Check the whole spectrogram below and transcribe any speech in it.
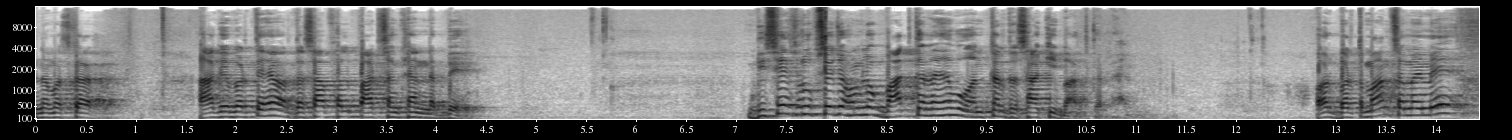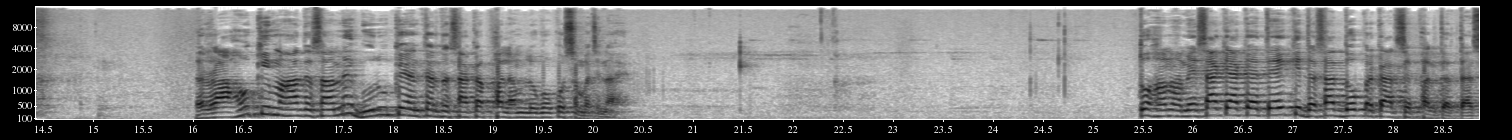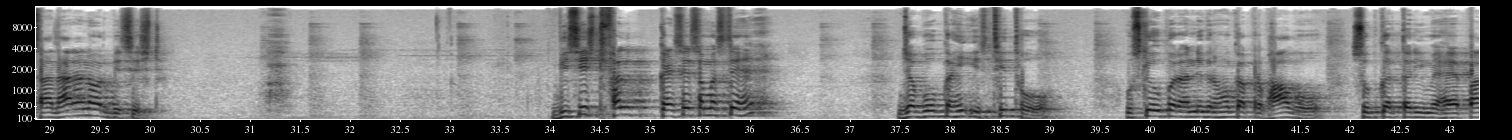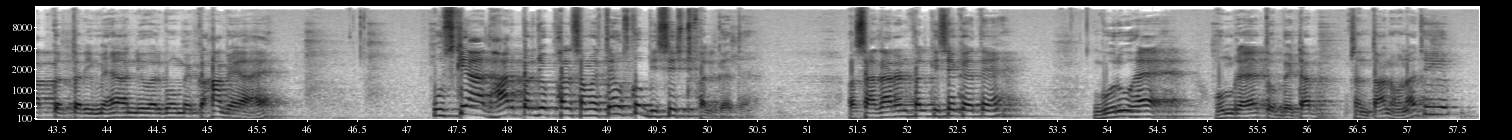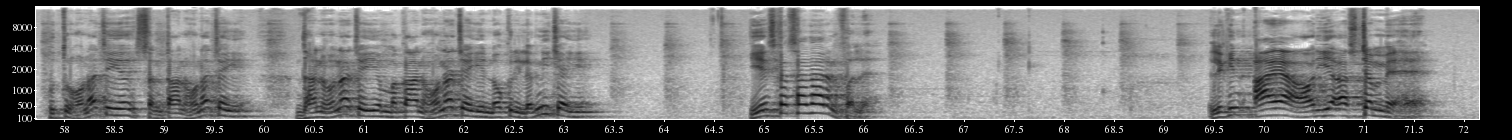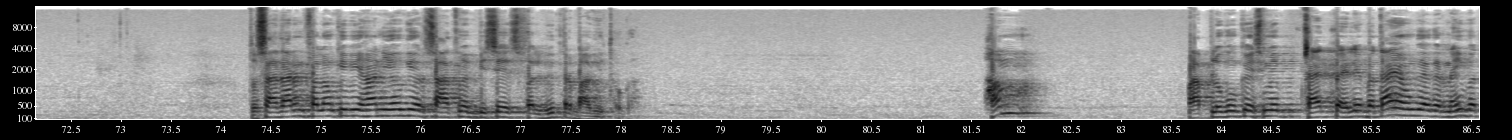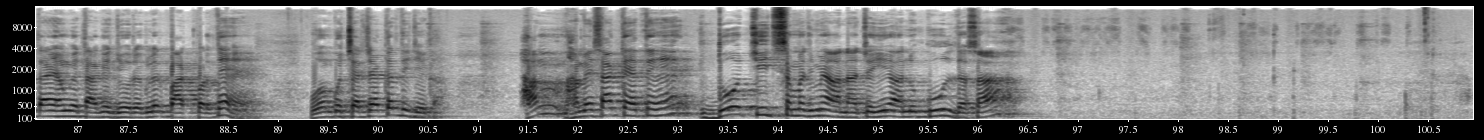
नमस्कार। आगे बढ़ते हैं और दशाफल पाठ संख्या नब्बे। विशेष रूप से जो हम लोग बात कर रहे हैं, वो अंतरदशा की बात कर रहे हैं। और वर्तमान समय में राहु की महादशा में गुरु के अंतरदशा का फल हम लोगों को समझना है। तो हम हमेशा क्या कहते हैं कि दशा दो प्रकार से फल करता है, साधारण और विशिष्ट। विशिष्ट फल कैसे समझते हैं? जब वो कहीं स्थित हो, उसके ऊपर अन्य ग्रहों का प्रभाव हो शुभ कर्तरी में है पाप कर्तरी में है, अन्य वर्गों में कहा गया है, उसके आधार पर जो फल समझते हैं, उसको विशिष्ट फल कहते हैं। और साधारण फल किसे कहते हैं? गुरु है उम्र है तो बेटा संतान होना चाहिए, पुत्र होना चाहिए, संतान होना चाहिए, धन होना चाहिए, मकान होना चाहिए, नौकरी लगनी चाहिए। ये इसका साधारण फल है। लेकिन आया और ये अष्टम में है। तो साधारण फलों की भी हानि होगी और साथ में विशेष फल भी प्रभावित होगा हम आप लोगों के इसमें शायद पहले बताए होंगे, अगर नहीं बताए होंगे ताकि जो रेगुलर पाठ पढ़ते हैं, वो हमको चर्चा कर दीजिएगा। हम हमेशा कहते हैं, दो चीज़ समझ में आना चाहिए, अनुकूल दशा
